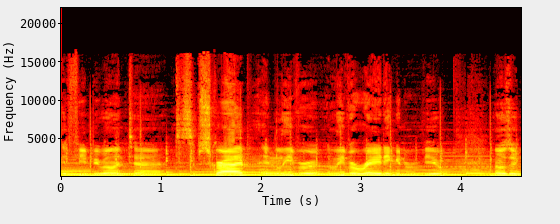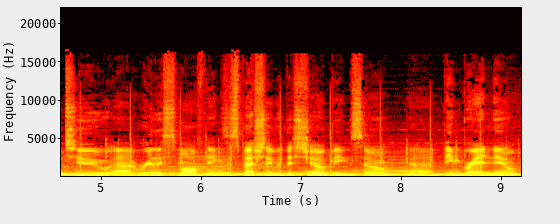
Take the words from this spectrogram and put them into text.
if you'd be willing to, to subscribe and leave a, leave a rating and review. Those are two uh, really small things, especially with this show being so uh, being brand new.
